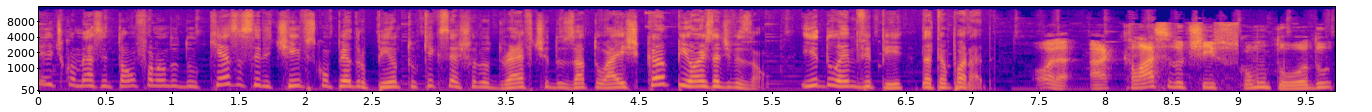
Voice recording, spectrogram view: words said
E a gente começa então falando do Kansas City Chiefs com Pedro Pinto. O que você achou do draft dos atuais campeões da divisão e do MVP da temporada? Olha, a classe do Chiefs como um todo,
